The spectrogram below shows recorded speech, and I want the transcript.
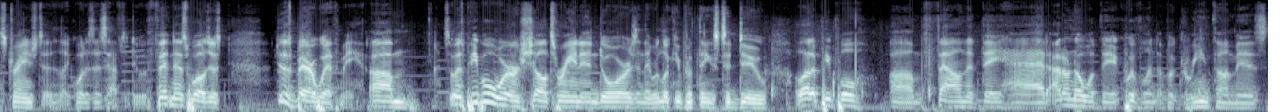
strange to like what does this have to do with fitness? Well just just bear with me. Um, so as people were sheltering indoors and they were looking for things to do a lot of people um, found that they had i don't know what the equivalent of a green thumb is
